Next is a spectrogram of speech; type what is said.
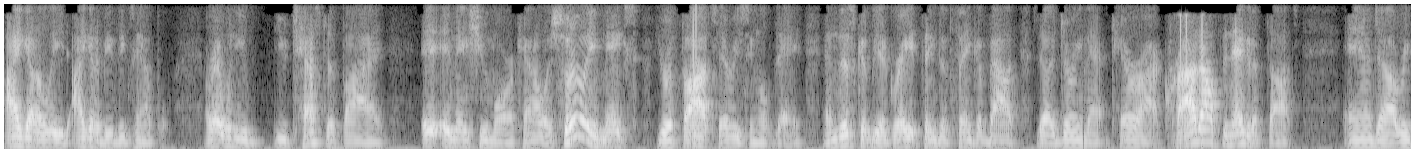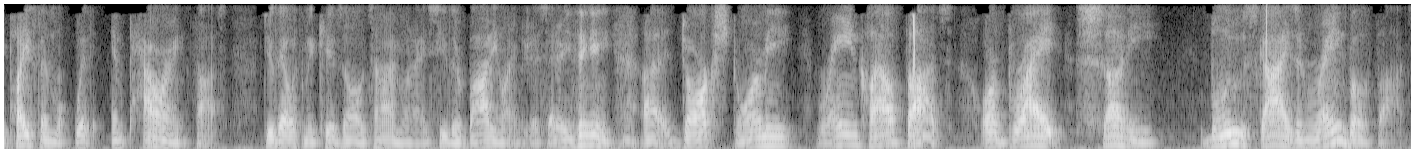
I got to lead. I got to be the example. All right. When you, you testify, it, it makes you more accountable. It certainly makes your thoughts every single day. And this could be a great thing to think about uh, during that terror. Crowd out the negative thoughts and uh, replace them with empowering thoughts do that with my kids all the time when I see their body language. I said, are you thinking uh, dark, stormy, rain cloud thoughts or bright, sunny, blue skies and rainbow thoughts?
